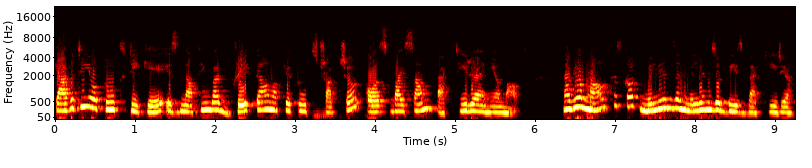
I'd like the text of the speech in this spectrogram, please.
Cavity or tooth decay is nothing but breakdown of your tooth structure caused by some bacteria in your mouth. Now your mouth has got millions and millions of these bacteria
